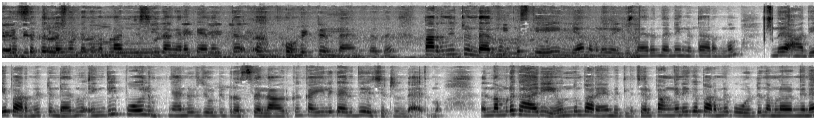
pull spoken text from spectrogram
ഡ്രസ്സൊക്കെ ഉള്ളത് കൊണ്ടൊക്കെ നമ്മൾ അഡ്ജസ്റ്റ് ചെയ്ത് അങ്ങനെയൊക്കെയാണ് ഇട്ട് പോയിട്ടുണ്ടായിരുന്നത്. പറഞ്ഞിട്ടുണ്ടായിരുന്നു നമുക്ക് സ്റ്റേ ഇല്ല നമ്മൾ വൈകുന്നേരം തന്നെ ഇങ്ങോട്ട് ഇറങ്ങും. എന്ന് ആദ്യം പറഞ്ഞിട്ടുണ്ടായിരുന്നു. എങ്കിൽ പോലും ഞാനൊരു ജോഡി ഡ്രസ്സ് എല്ലാവർക്കും കയ്യിൽ കരുതി വെച്ചിട്ടുണ്ടായിരുന്നു. നമ്മുടെ കാര്യം ഒന്നും പറയാൻ പറ്റില്ല. ചിലപ്പോൾ അങ്ങനെയൊക്കെ പറഞ്ഞു പോയിട്ട് നമ്മൾ അങ്ങനെ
